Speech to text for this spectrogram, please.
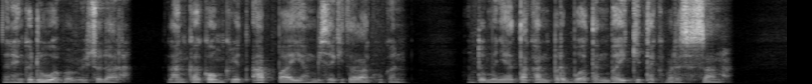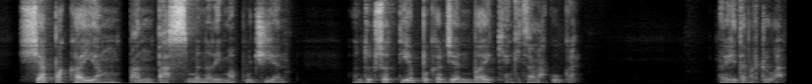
Dan yang kedua Bapak Ibu Saudara, langkah konkret apa yang bisa kita lakukan untuk menyatakan perbuatan baik kita kepada sesama? Siapakah yang pantas menerima pujian untuk setiap pekerjaan baik yang kita lakukan? Mari kita berdoa.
